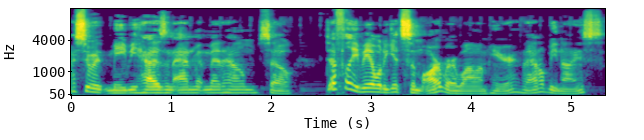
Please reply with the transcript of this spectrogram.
I assume it maybe has an adamant med helm. So, definitely be able to get some armor while I'm here. That'll be nice.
